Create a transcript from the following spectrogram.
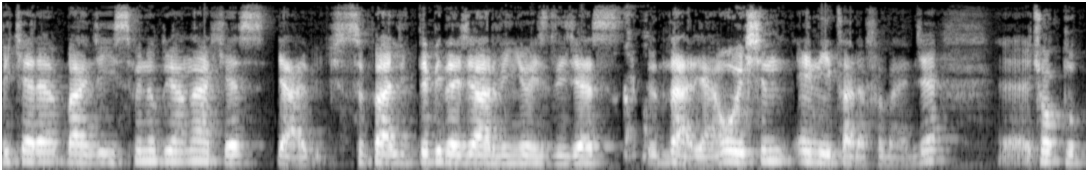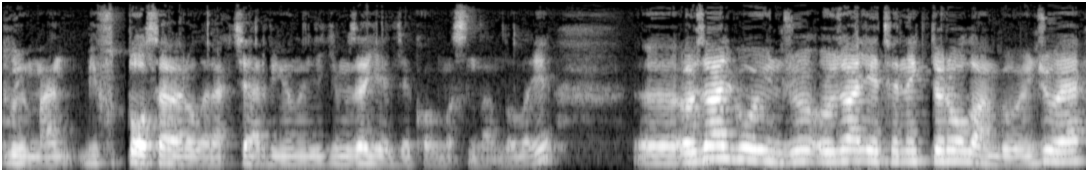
bir kere bence ismini duyan herkes yani Süper Lig'de bir de Cervinho izleyeceğiz der. Yani o işin en iyi tarafı bence. E, çok mutluyum ben bir futbol sever olarak Cervinho'nun ligimize gelecek olmasından dolayı. E, özel bir oyuncu, özel yetenekleri olan bir oyuncu ve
